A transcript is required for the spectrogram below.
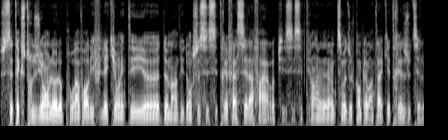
cette extrusion-là pour avoir les filets qui ont été euh, demandés. Donc ça, c'est très facile à faire, puis c'est un, petit module complémentaire qui est très utile.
